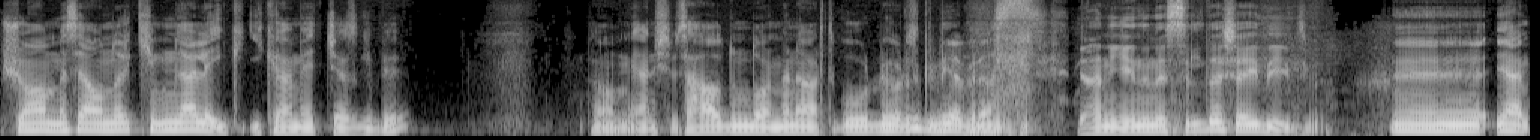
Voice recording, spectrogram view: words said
şu an mesela onları kimlerle ik- ikame edeceğiz gibi. Tamam yani mesela Haldun Dormen'i artık uğurluyoruz gibi ya biraz. Yani yeni nesilde şey değil gibi. Ee, yani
